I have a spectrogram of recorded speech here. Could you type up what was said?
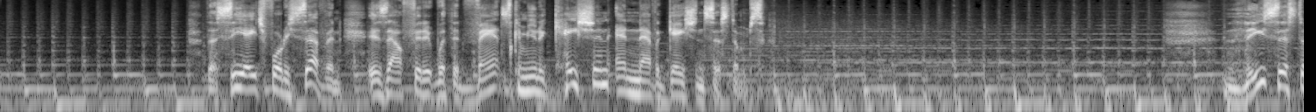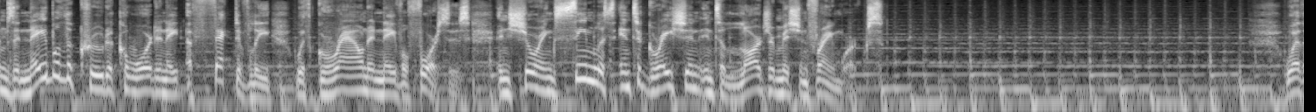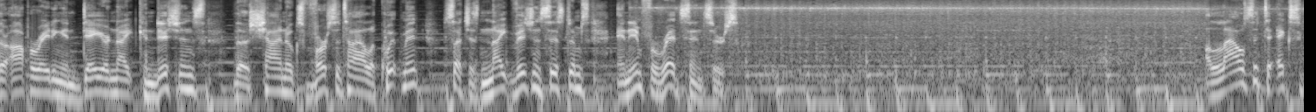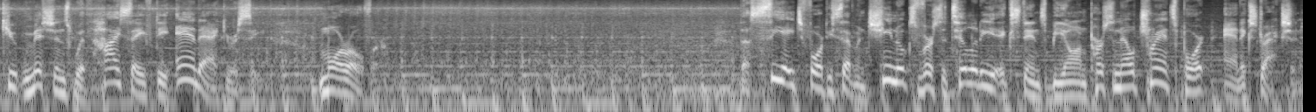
the CH-47 is outfitted with advanced communication and navigation systems. These systems enable the crew to coordinate effectively with ground and naval forces, ensuring seamless integration into larger mission frameworks. Whether operating in day or night conditions, the Chinook's versatile equipment, such as night vision systems and infrared sensors, allows it to execute missions with high safety and accuracy. Moreover, the CH-47 Chinook's versatility extends beyond personnel transport and extraction.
